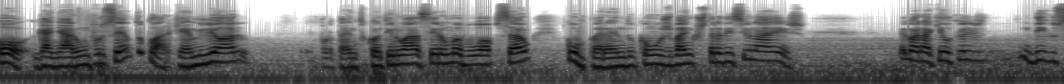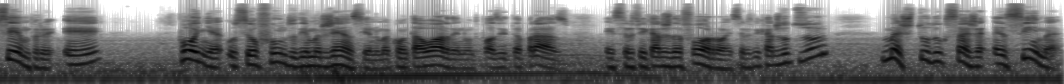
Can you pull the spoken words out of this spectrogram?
ou ganhar 1%, claro que é melhor. Portanto, continua a ser uma boa opção comparando com os bancos tradicionais. Agora, aquilo que eu lhes digo sempre é ponha o seu fundo de emergência numa conta à ordem, num depósito a prazo, em certificados da Forro ou em certificados do Tesouro, mas tudo o que seja acima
